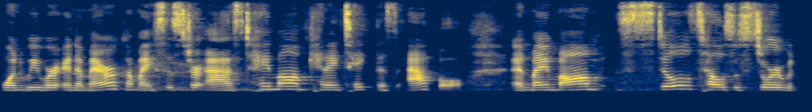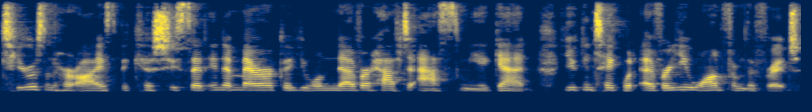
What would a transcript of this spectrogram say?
when we were in America, my sister asked, Hey, mom, can I take this apple? And my mom still tells the story with tears in her eyes because she said, In America, you will never have to ask me again. You can take whatever you want from the fridge.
